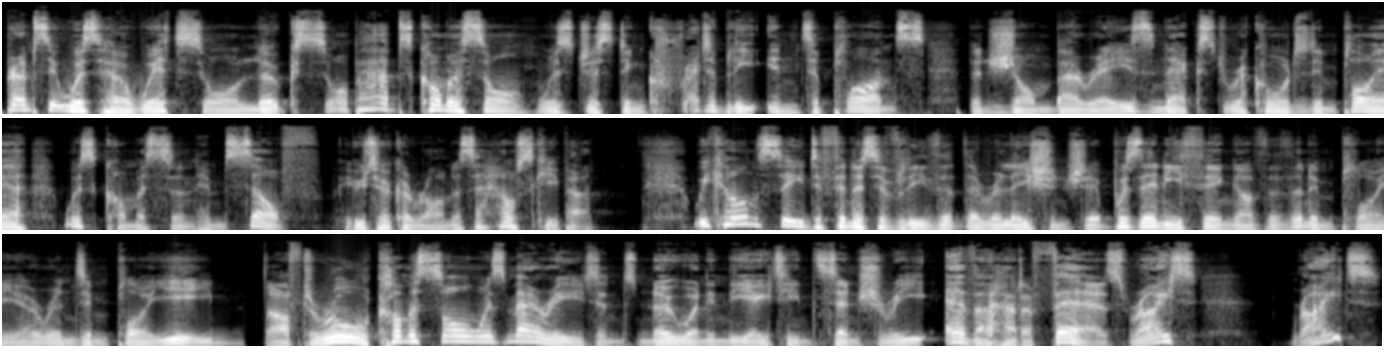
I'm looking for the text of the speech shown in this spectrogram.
Perhaps it was her wit or looks, or perhaps Commerson was just incredibly into plants, but Jean Barret's next recorded employer was Commerson himself, who took her on as a housekeeper. We can't say definitively that their relationship was anything other than employer and employee. After all, Commerson was married, and no one in the 18th century ever had affairs, right? Right?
